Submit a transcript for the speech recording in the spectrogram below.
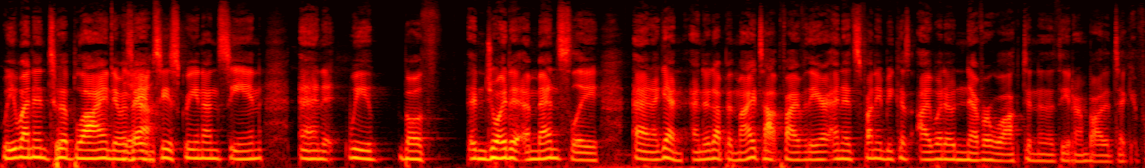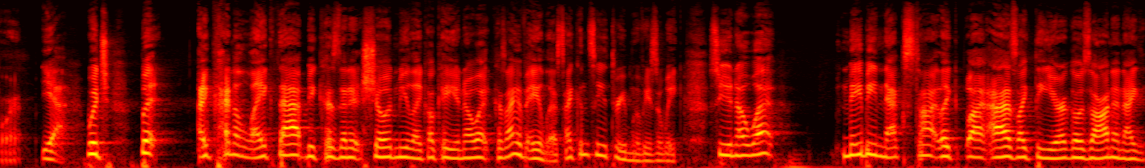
we went into it blind. It was Yeah. AMC Screen Unseen, and it, we both enjoyed it immensely. And again, ended up in my top five of the year. And it's funny because I would have never walked into the theater and bought a ticket for it. yeah. Which, but I kind of like that because then it showed me like, okay, you know what? Because I have a list, I can see three movies a week. So you know what? Maybe next time, like as like the year goes on, and I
